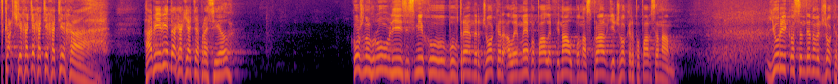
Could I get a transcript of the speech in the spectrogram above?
Ткач. Тихо, тихо, тихо, тихо. Объяви так, как я тебя просил. Кожну гру в лізі сміху був тренер Джокер, але ми попали в фінал, бо насправді Джокер попався нам. Юрій Костянтинович Джокер.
